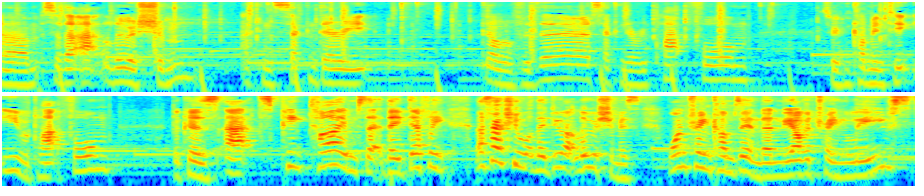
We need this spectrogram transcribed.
Um, so that at Lewisham, I can secondary go over there, secondary platform. So you can come into either platform because at peak times that they definitely that's actually what they do at Lewisham is one train comes in then the other train leaves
